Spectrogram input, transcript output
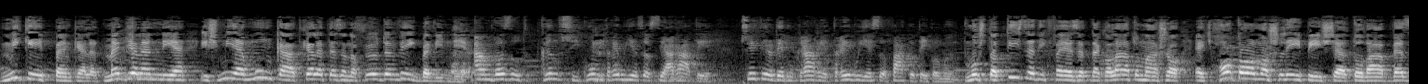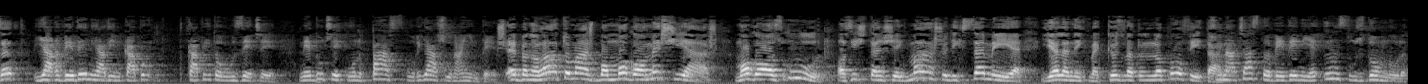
miképpen kellett megjelennie, és milyen munkát kellett ezen a földön végbevinnie. Am văzut când și cum trebuie să se arate, ce fel de lucrare trebuie să facă pe pământ. Most a tizedik fejezetnek a látomása egy hatalmas lépéssel tovább vezet, Iar vedenia din cap- capitolul 10 ne duce cu un pas uriaș înainte. és ebben a látomásban maga a mesiás, maga az Úr, az Istenség második személye jelenik meg közvetlenül a Și în profétának. această vedenie însuși Domnul,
